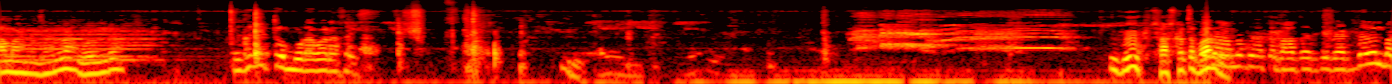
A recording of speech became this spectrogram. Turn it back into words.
আমার না জান না গরমটা বুঝলি তো মোড়া বাড়া চাইছে। শ্বাস করতে পারব? আমাদের একটা বাজারকে ব্যাগ দেবেন বা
